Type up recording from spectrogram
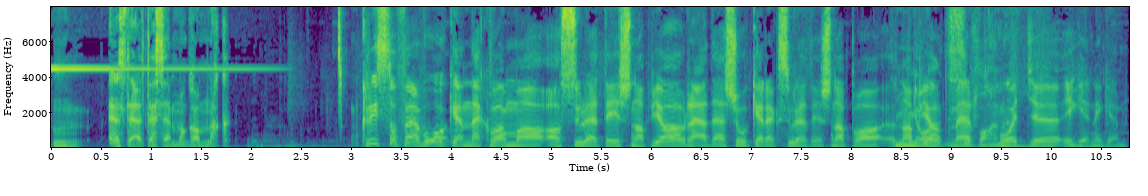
Hm, ezt elteszem magamnak. Christopher Walkennek van ma a születésnapja, ráadásul kerek születésnapa napja, mert van. hogy igen, igen.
